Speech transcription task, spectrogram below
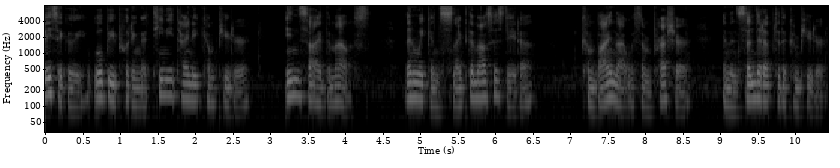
Basically, we'll be putting a teeny tiny computer inside the mouse. Then we can snipe the mouse's data, combine that with some pressure, and then send it up to the computer.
